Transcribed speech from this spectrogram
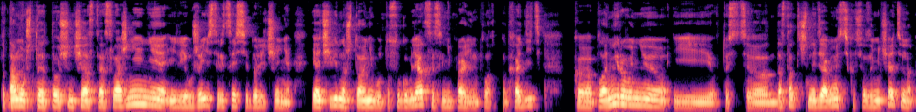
потому что это очень частое осложнение или уже есть рецессии до лечения, и очевидно, что они будут усугубляться, если неправильно подходить к планированию, и то есть э, достаточная диагностика, все замечательно,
